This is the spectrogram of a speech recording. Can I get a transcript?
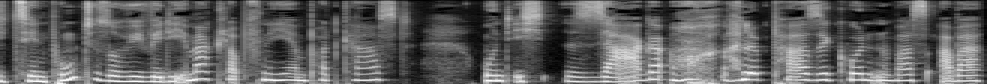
die zehn Punkte, so wie wir die immer klopfen hier im Podcast und ich sage auch alle paar Sekunden was, aber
